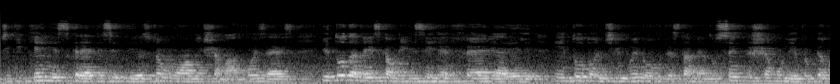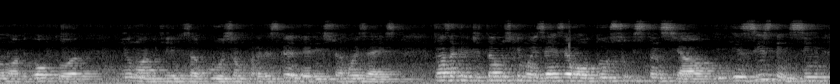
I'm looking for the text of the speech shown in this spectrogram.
de que quem escreve esse texto é um homem chamado Moisés, e toda vez que alguém se refere a ele em todo o Antigo e Novo Testamento, sempre chama o livro pelo nome do autor, e o nome que eles usam para descrever isso é Moisés. Nós acreditamos que Moisés é o autor substancial. Existem sim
